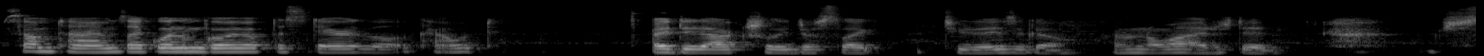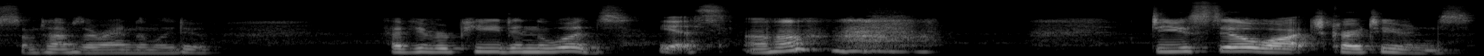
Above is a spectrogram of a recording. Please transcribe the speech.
Sometimes, like when I'm going up the stairs, I'll count. I did actually just like two days ago. I don't know why, I just did. Just sometimes I randomly do. Have you ever peed in the woods? Yes. Uh huh. do you still watch cartoons?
